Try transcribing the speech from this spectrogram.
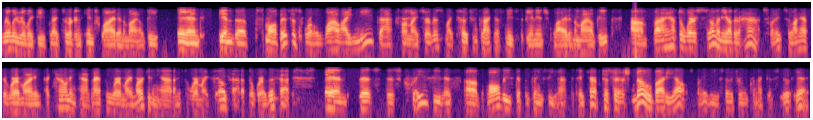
really really deep, right, sort of an inch wide and a mile deep, and in the small business world, while I need that for my service, my coaching practice needs to be an inch wide and a mile deep. Um, but I have to wear so many other hats, right? So I have to wear my accounting hat, I have to wear my marketing hat, I have to wear my sales hat, I have to wear this hat, and this this craziness of all these different things that you have to take care of because there's nobody else, right? When you start your own practice, you're it.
